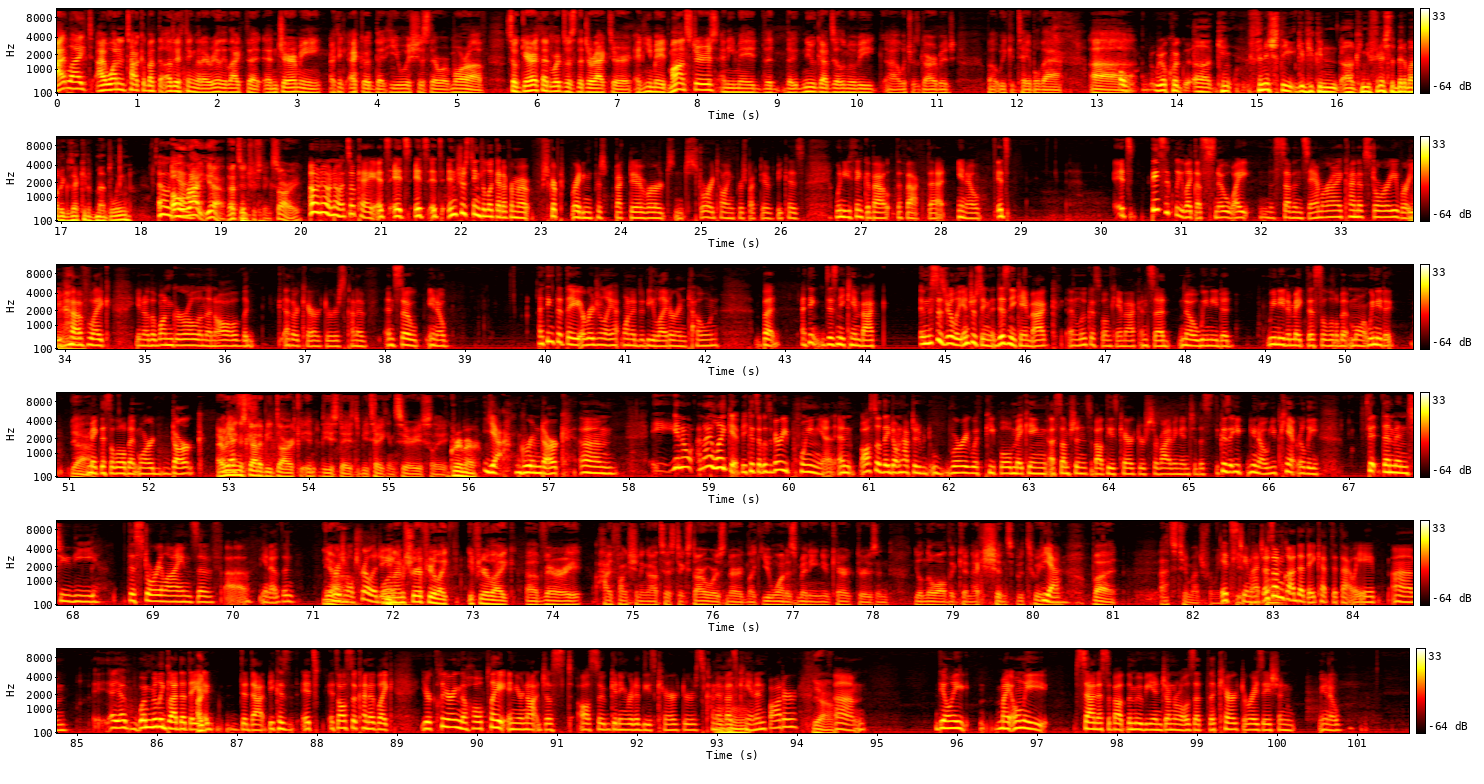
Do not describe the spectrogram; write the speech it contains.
I liked. I want to talk about the other thing that I really liked that, and Jeremy, I think, echoed that he wishes there were more of. So Gareth Edwards was the director, and he made Monsters, and he made the the new Godzilla movie, uh, which was garbage, but we could table that. Uh, Oh, real quick, uh, can finish the if you can uh, can you finish the bit about executive meddling? oh yeah. oh, right, yeah, that's interesting. Sorry. Oh no, no, it's okay. It's it's it's it's interesting to look at it from a script writing perspective or storytelling perspective because when you think about the fact that you know it's it's basically like a Snow White and the Seven Samurai kind of story where you have like you know the one girl and then all the other characters kind of and so you know I think that they originally wanted to be lighter in tone, but I think Disney came back, and this is really interesting that Disney came back and Lucasfilm came back and said, no, we need to, we need to make this a little bit more. We need to Yeah, make this a little bit more dark. Everything's got to be dark in, these days to be taken seriously. Grimmer. yeah, grim dark. Um, you know, and I like it because it was very poignant, and also they don't have to worry with people making assumptions about these characters surviving into this because you, you know you can't really fit them into the the storylines of uh, you know the, the Yeah. original trilogy. Well, and I'm sure if you're like if you're like a very high functioning autistic Star Wars nerd, like you want as many new characters and you'll know all the connections between Yeah. them. But that's too much for me. it's keep too much. So I'm glad that they kept it that way. Um, I, I'm really glad that they I- uh, did that because it's it's also kind of like you're clearing the whole plate and you're not just also getting rid of these characters kind of as cannon fodder. Yeah. Um, the only my only sadness about the movie in general is that the characterization, you know,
